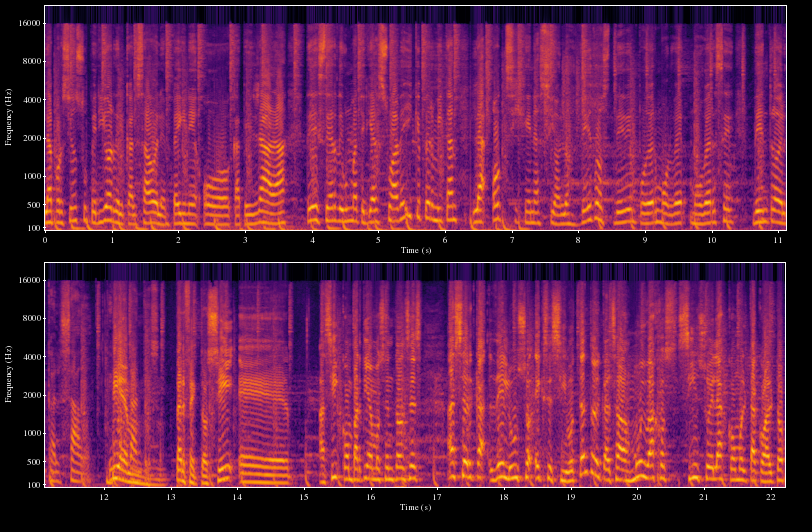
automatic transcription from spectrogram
la porción superior del calzado del empeine o capellada debe ser de un material suave y que permitan la oxigenación. Los dedos deben poder mover, moverse dentro del calzado. Bien, perfecto, sí. Eh, así compartíamos entonces acerca del uso excesivo tanto de calzados muy bajos sin suelas como el taco alto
